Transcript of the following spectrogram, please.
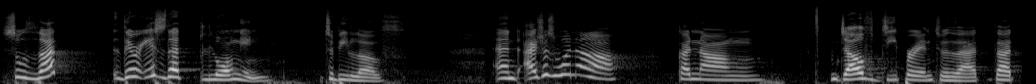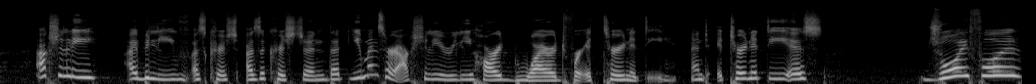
So that there is that longing to be loved. And I just wanna kanang delve deeper into that. That actually I believe as Chris, as a Christian that humans are actually really hardwired for eternity. And eternity is joyful,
